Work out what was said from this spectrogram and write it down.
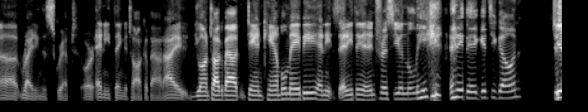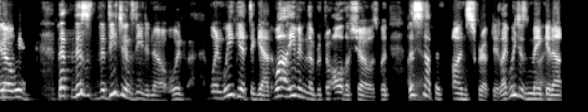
uh, writing the script or anything to talk about. I you want to talk about Dan Campbell maybe? Any anything that interests you in the league? anything that gets you going? Just you know we, that this the DJs need to know when when we get together. Well, even the all the shows, but oh, this oh, yeah. stuff is unscripted. Like we just make it up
